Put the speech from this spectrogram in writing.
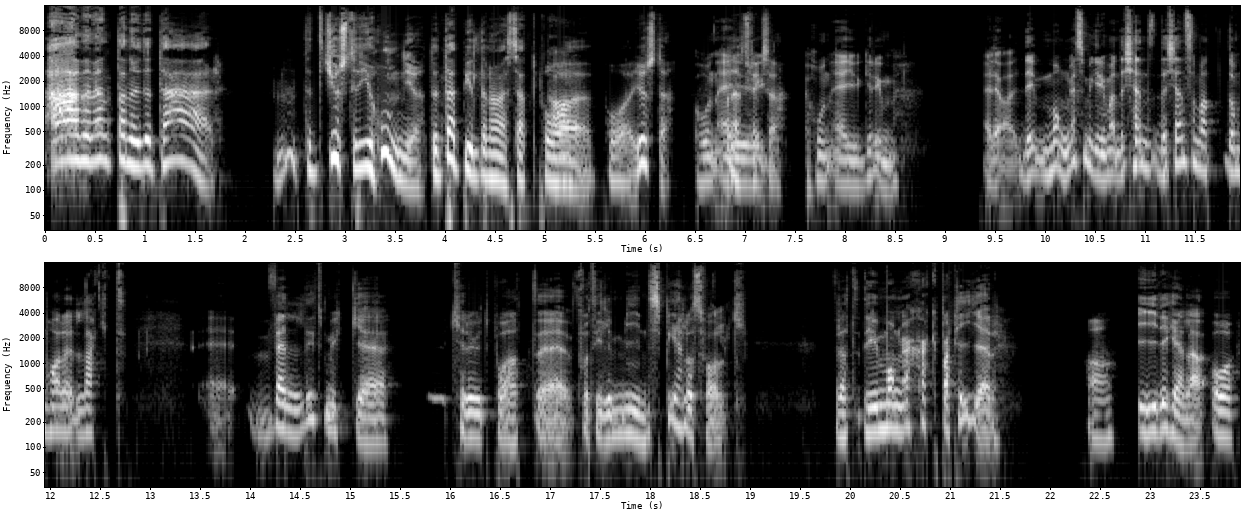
Ah, men vänta nu, det där! Mm. Det, just det, det är ju hon ju. Den där bilden har jag sett på, Ja. på just det, Hon, är Netflix. ju, hon är ju grym. Eller ja, det är många som är grymma. Det känns, det känns som att de har lagt väldigt mycket krut på att eh, få till minspel hos folk. För att det är många schackpartier ja. i det hela. Och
